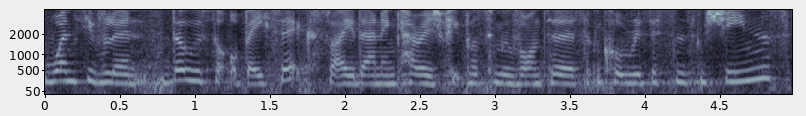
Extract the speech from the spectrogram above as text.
Once you've learned those sort of basics, I then encourage people to move on to something called resistance machines.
